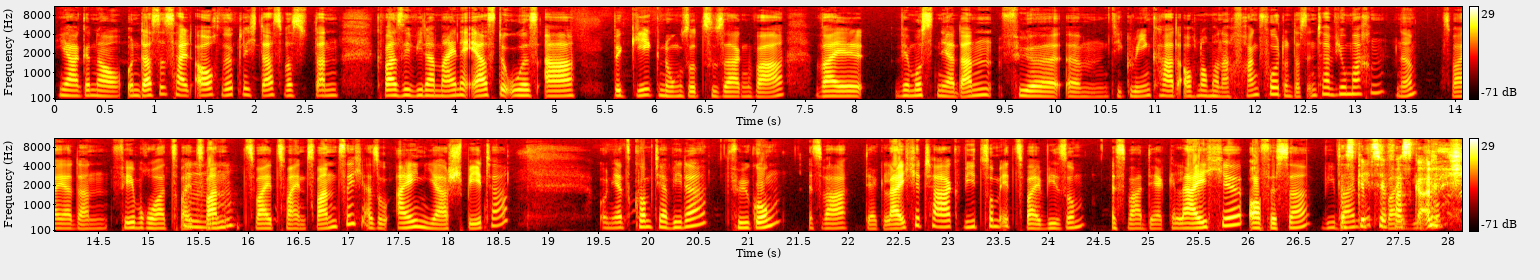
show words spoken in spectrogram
Ja, genau. Und das ist halt auch wirklich das, was dann quasi wieder meine erste USA-Begegnung sozusagen war, weil wir mussten ja dann für ähm, die Green Card auch nochmal nach Frankfurt und das Interview machen. Ne? Das war ja dann Februar 2022, mhm. also ein Jahr später. Und jetzt kommt ja wieder Fügung. Es war der gleiche Tag wie zum E2-Visum. Es war der gleiche Officer wie das beim E2-Visum. Das gibt's ja fast gar nicht.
